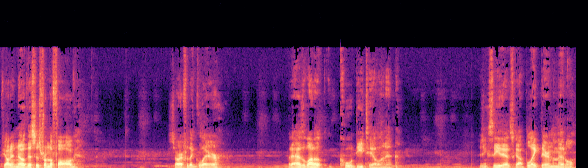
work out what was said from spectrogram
if y'all didn't know, this is from the fog. Sorry for the glare. But it has a lot of cool detail in it. As you can see, that it's got Blake there in the middle.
